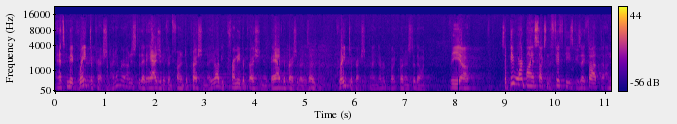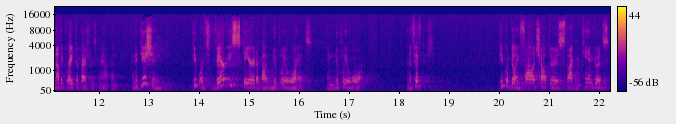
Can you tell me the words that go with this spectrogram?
And it's going to be a great depression. I never understood that adjective in front of depression. It ought to be crummy depression or bad depression, but it was always great depression. I never quite, quite understood that one. The, uh, so people weren't buying stocks in the 50s because they thought another Great Depression was going to happen. In addition, people were very scared about nuclear warheads and nuclear war in the 50s. People were building fallout shelters, stocking canned goods.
